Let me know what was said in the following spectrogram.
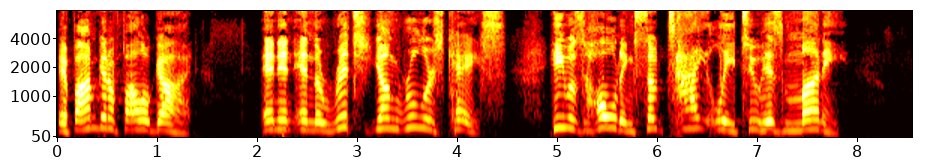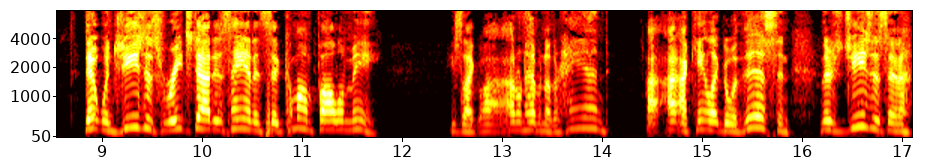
if I'm going to follow God. And in, in the rich young ruler's case, he was holding so tightly to his money that when Jesus reached out his hand and said, Come on, follow me, he's like, well, I don't have another hand. I, I, can't let go of this. And there's Jesus, and I,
